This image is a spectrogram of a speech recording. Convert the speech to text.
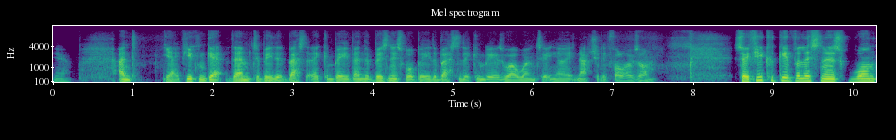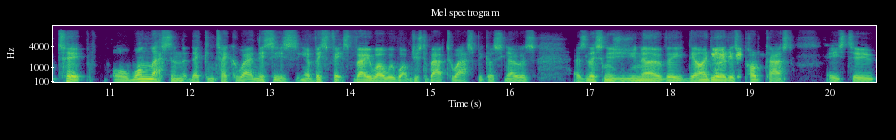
Yeah, and yeah, if you can get them to be the best that they can be, then the business will be the best that it can be as well, won't it? You know, it naturally follows on. So if you could give the listeners one tip or one lesson that they can take away, and this is, you know, this fits very well with what I'm just about to ask, because you know, as as listeners, as you know, the the idea of this podcast is to you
